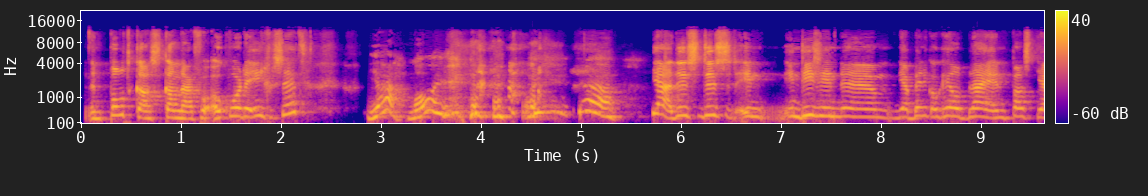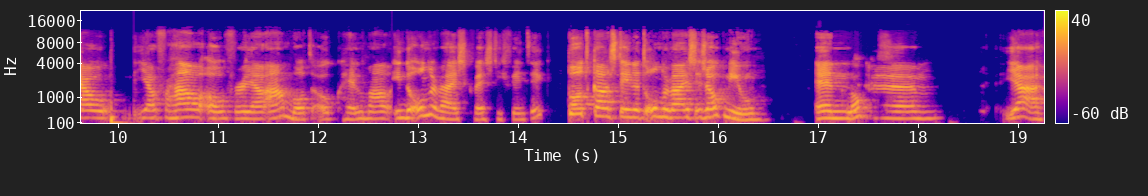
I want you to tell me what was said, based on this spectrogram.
Een podcast kan daarvoor ook worden ingezet? Ja, mooi. ja. ja, dus, dus in, in die zin uh, ja, ben ik ook heel blij en past jouw, jouw verhaal over jouw aanbod ook helemaal in de onderwijskwestie, vind ik. Podcast in het onderwijs is ook nieuw. En. Uh, ja,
